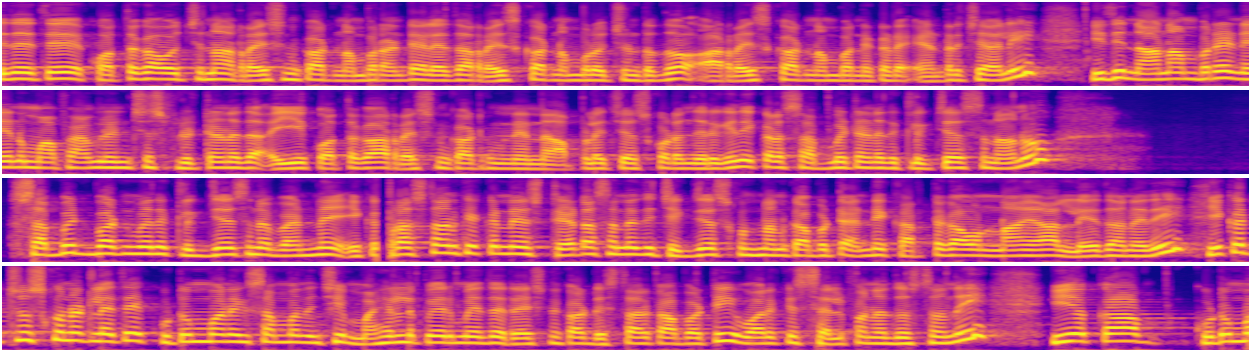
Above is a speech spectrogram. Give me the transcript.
ఏదైతే కొత్తగా వచ్చిన రేషన్ కార్డ్ నంబర్ అంటే లేదా రైస్ కార్డ్ నంబర్ వచ్చి ఉంటుందో ఆ రైస్ కార్డ్ నెంబర్ని ఇక్కడ ఎంటర్ చేయాలి. ఇది నా నంబరే నేను మా ఫ్యామిలీ నుంచి స్ప్లిట్ అనేది అయ్యి కొత్తగా రేషన్ కార్డ్కి నేను అప్లై చేసుకోవడం జరిగింది. ఇక్కడ సబ్మిట్ అనేది క్లిక్ చేస్తున్నాను. సబ్మిట్ బటన్ మీద క్లిక్ చేసిన వెంటనే ఇక ప్రస్తుతానికి ఇక్కడ నేను స్టేటస్ అనేది చెక్ చేసుకుంటున్నాను కాబట్టి అన్ని కరెక్ట్గా ఉన్నాయా లేదా అనేది ఇక్కడ చూసుకున్నట్లయితే కుటుంబానికి సంబంధించి మహిళల పేరు మీద రేషన్ కార్డు ఇస్తారు కాబట్టి వారికి సెల్ఫ్ అనేది వస్తుంది. ఈ యొక్క కుటుంబ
